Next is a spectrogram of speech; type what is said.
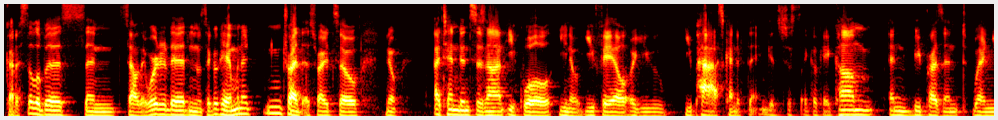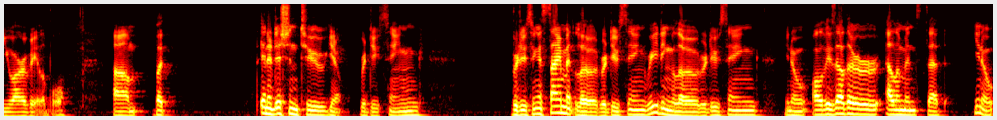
got a syllabus and saw how they worded it, and it's like, okay, I'm gonna try this, right? So, you know, attendance does not equal, you know, you fail or you you pass kind of thing. It's just like, okay, come and be present when you are available. Um, but in addition to, you know, reducing reducing assignment load, reducing reading load, reducing, you know, all these other elements that, you know,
